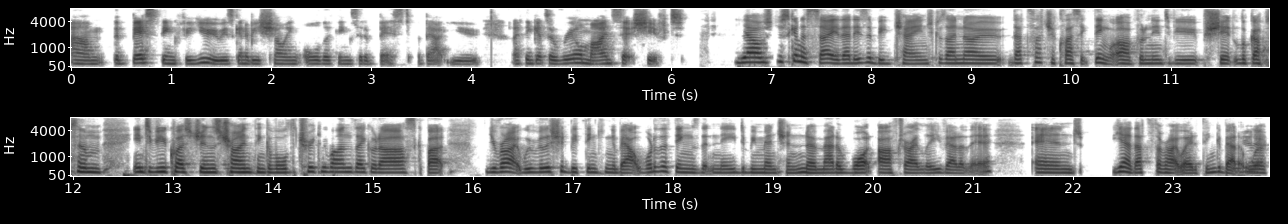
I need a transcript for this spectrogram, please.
um, the best thing for you is going to be showing all the things that are best about you i think it's a real mindset shift yeah, I was just going to say that is a big change because I know that's such a classic thing. Oh, I've got an interview, shit, look up some interview questions, try and think of all the tricky ones they could ask. But you're right, we really should be thinking about what are the things that need to be mentioned no matter what after I leave out of there. And yeah, that's the right way to think about it. Yeah. Work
